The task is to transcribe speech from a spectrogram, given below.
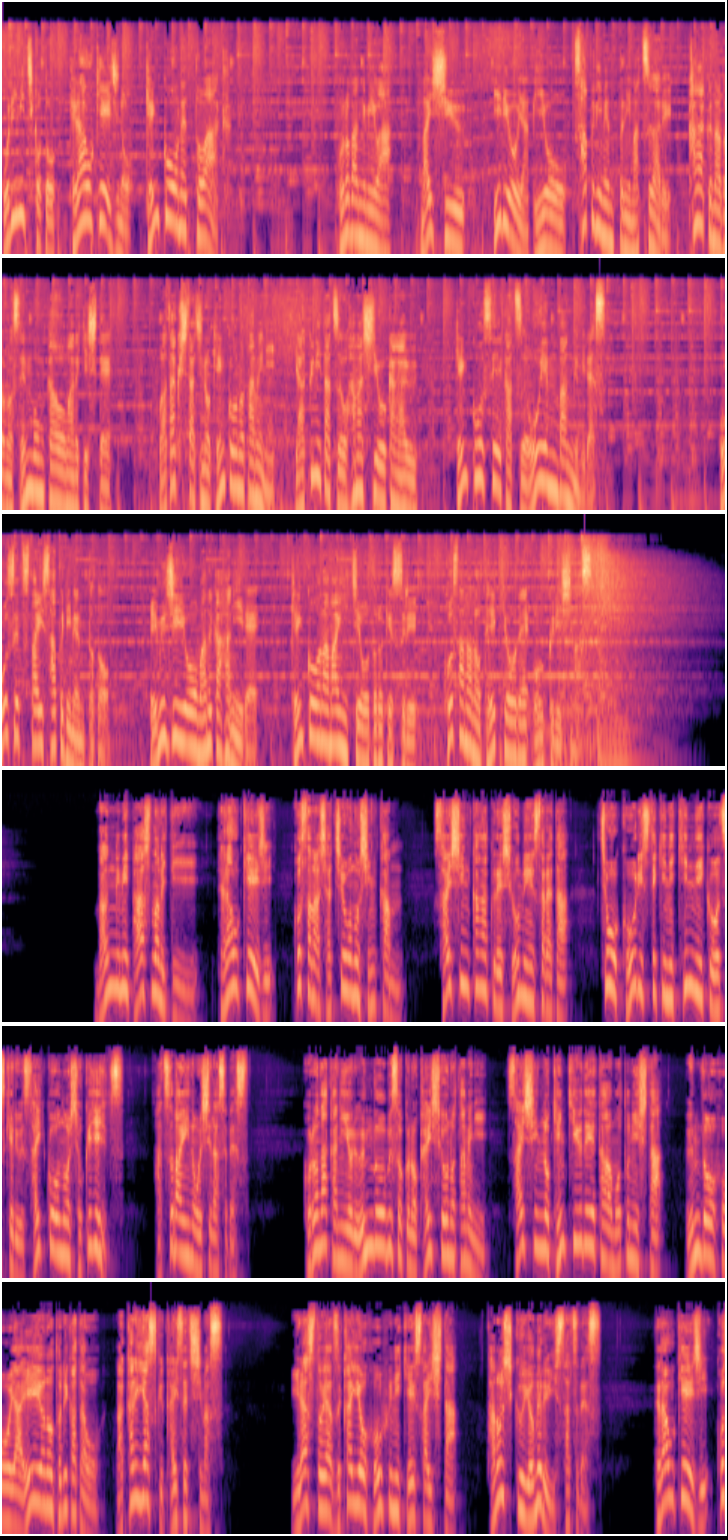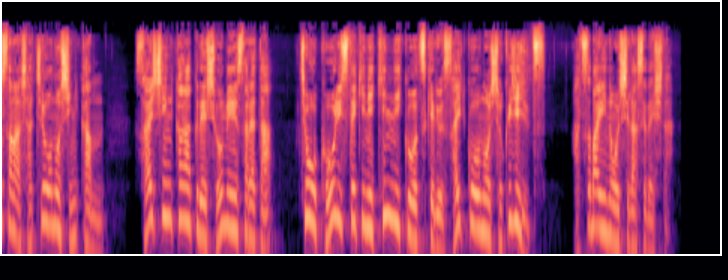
堀道子と寺尾啓二の健康ネットワーク。この番組は毎週医療や美容サプリメントにまつわる科学などの専門家をお招きして私たちの健康のために役に立つお話を伺う健康生活応援番組です。包摂体サプリメントと MGO マヌカハニーで健康な毎日をお届けするコサナの提供でお送りします。番組パーソナリティ寺尾啓二コサナ社長の新刊。最新科学で証明された超効率的に筋肉をつける最高の食事術発売のお知らせです。コロナ禍による運動不足の解消のために最新の研究データをもとにした運動法や栄養の取り方をわかりやすく解説します。イラストや図解を豊富に掲載した楽しく読める一冊です。寺尾啓治小佐奈社長の新刊、最新科学で証明された超効率的に筋肉をつける最高の食事術、発売のお知らせでした。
